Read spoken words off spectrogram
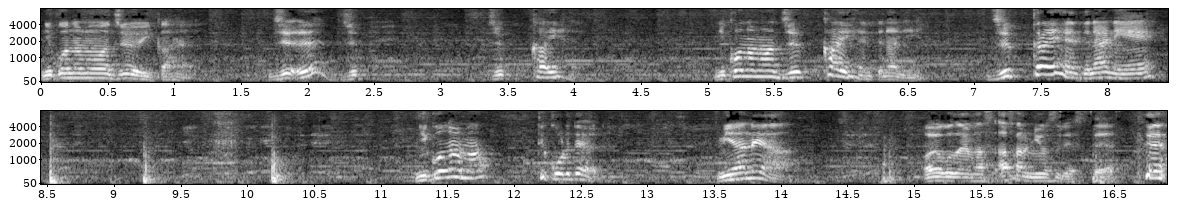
ニコ生は10いかへん。10え？10, 10回編ニコ生10回編って何 ?10 回編って何？ニコ生ってこれだよね。ミヤネ屋。おはようございます。朝のニュースですって。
